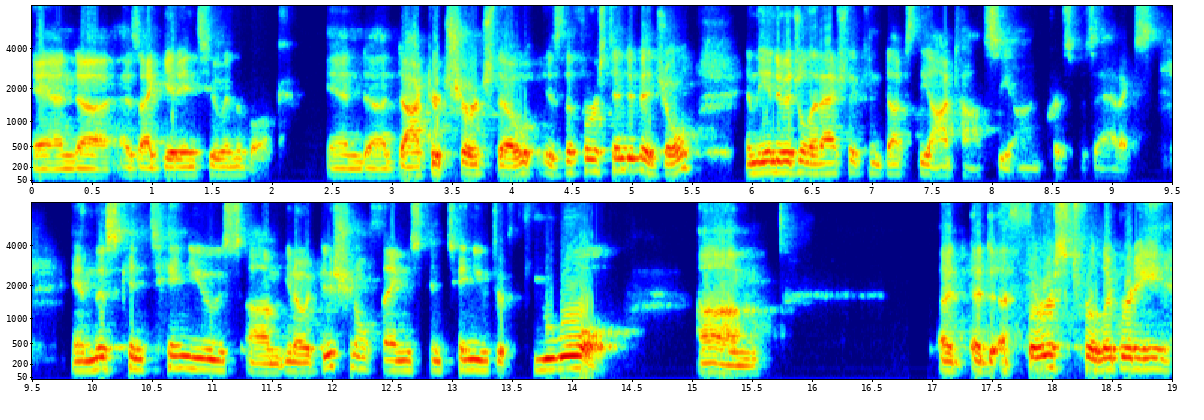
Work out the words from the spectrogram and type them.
and uh, as I get into in the book. And uh, Dr. Church, though, is the first individual and the individual that actually conducts the autopsy on Crispus Attucks. And this continues, um, you know, additional things continue to fuel um, a, a, a, thirst for liberty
